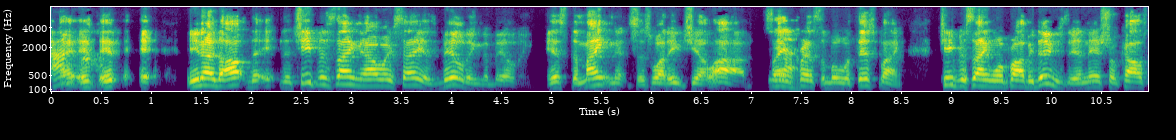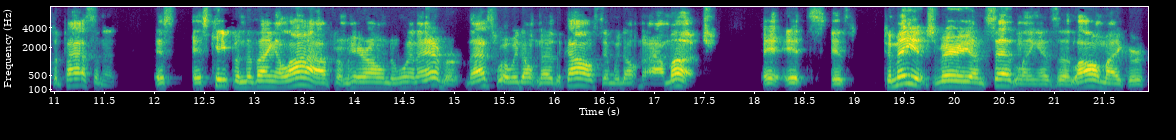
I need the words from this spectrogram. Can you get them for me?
uh, it, it, it, you know the, the the cheapest thing they always say is building the building. It's the maintenance is what eats you alive. Same yeah. principle with this thing. Cheapest thing we'll probably do is the initial cost of passing it. It's it's keeping the thing alive from here on to whenever. That's where we don't know the cost and we don't know how much. It, it's it's to me it's very unsettling as a lawmaker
